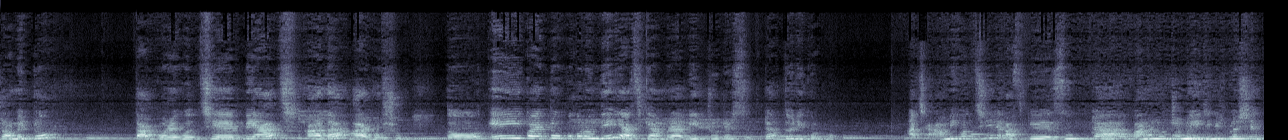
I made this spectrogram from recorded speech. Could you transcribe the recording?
টমেটো, তারপরে হচ্ছে পেঁয়াজ, আদা আর রসুন। তো এই কয়েকটা উপকরণ দিয়েই আজকে আমরা বিটরুটের স্যুপটা তৈরি করব। আচ্ছা আমি হচ্ছে আজকে স্যুপটা বানানোর জন্য এই জিনিসগুলো সেদ্ধ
